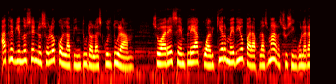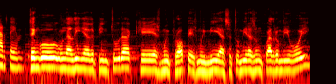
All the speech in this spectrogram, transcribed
atreviéndose no solo con la pintura o la escultura. Suárez emplea cualquier medio para plasmar su singular arte. Tengo una línea de pintura que es muy propia, es muy mía. Si tú miras un cuadro mío hoy,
